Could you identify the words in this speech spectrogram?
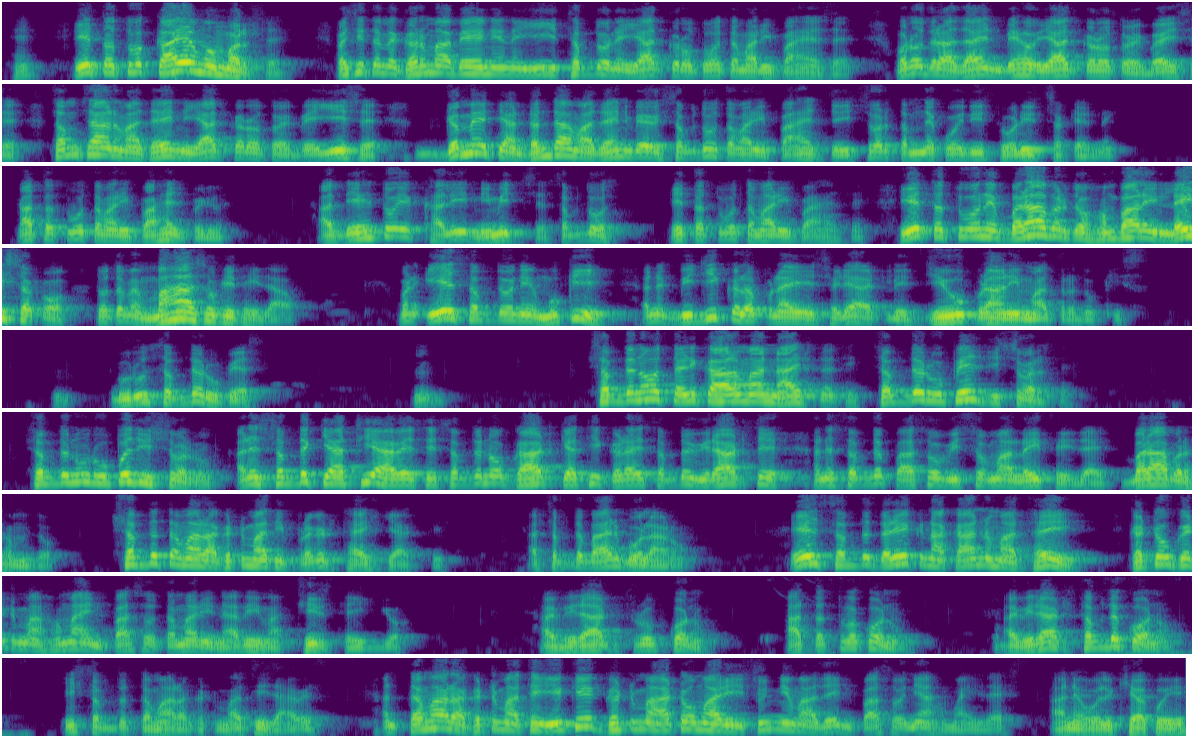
હે? એ તત્વ કાયમ અમર છે. પછી તમે ઘરમાં બેહીને એ શબ્દોને યાદ કરો તો તમારી પાસે છે. વડોદરા જઈને બેહો યાદ કરો તોય ભાઈ છે. સમસાણમાં જઈને યાદ કરો તોય ભાઈ એ છે. ગમે ત્યાં ધંધામાં જઈને બે શબ્દો તમારી પાસે છે. ઈશ્વર તમને કોઈ દિવસ છોડી જ શકે નહીં. આ તત્વો તમારી પાસે જ પડ્યું આ દેહ તો એક ખાલી નિમિત્ત છે. શબ્દો છે. એ તત્વો તમારી પાસે છે. એ તત્વોને બરાબર જો સંભાળી લઈ શકો, તો તમે મહાસુખી થઈ જાઓ. પણ એ શબ્દોને મૂકી અને બીજી કલ્પના એ છેડ્યા એટલે જીવ પ્રાણી માત્ર દુઃખી ગુરુ શબ્દ રૂપે? શબ્દનો તણકાળમાં નાશ નથી. શબ્દ રૂપે જ ઈશ્વર છે. શબ્દનું રૂપ જ ઈશ્વરનું. અને શબ્દ ક્યાંથી આવે છે? શબ્દનો ઘાટ ક્યાંથી ઘડાય? શબ્દ વિરાટ છે અને શબ્દ પાછો વિશ્વમાં લઈ થઈ જાય બરાબર સમજો. શબ્દ તમારા ઘટમાંથી પ્રગટ થાય ક્યાંકથી આ શબ્દ બહાર બોલાણો. એ શબ્દ દરેકના કાનમાં થઈ, ઘટોઘટમાં હમાઈને પાછો તમારી નાભીમાં સ્થિર થઈ ગયો. આ વિરાટ સ્વરૂપ કોનું? આ તત્વ કોનું? આ વિરાટ શબ્દ કોનો? એ શબ્દ તમારા ઘટમાંથી જ આવે અને તમારા ઘટમાંથી એક એક ઘટમાં આટો મારી શૂન્યમાં જઈને પાછો ત્યાં હમાઈ જાય આને ઓળખ્યા કોઈ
